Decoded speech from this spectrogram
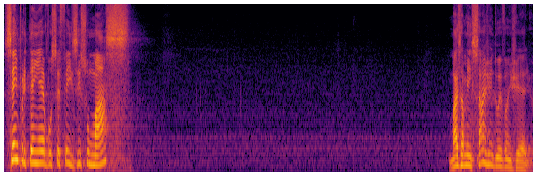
Sempre tem é, você fez isso, mas. Mas a mensagem do Evangelho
